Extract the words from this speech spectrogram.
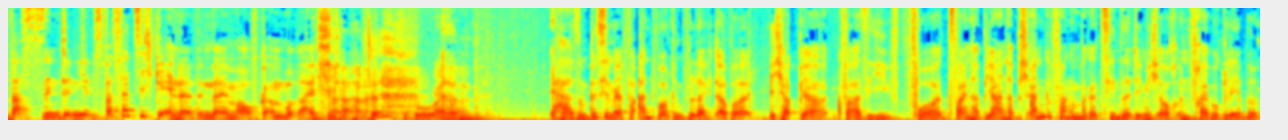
was sind denn jetzt, was hat sich geändert in deinem Aufgabenbereich? oh, ähm, ja, so ein bisschen mehr Verantwortung vielleicht, aber ich habe ja quasi vor zweieinhalb Jahren habe ich angefangen im Magazin, seitdem ich auch in Freiburg lebe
